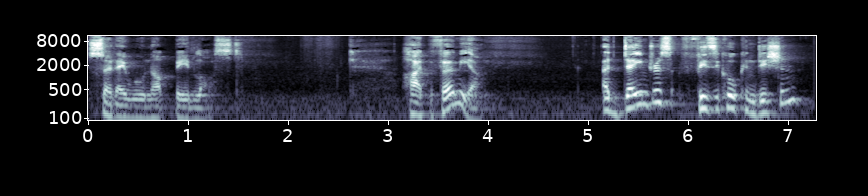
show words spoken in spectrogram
so they will not be lost. Hypothermia. A dangerous physical condition,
